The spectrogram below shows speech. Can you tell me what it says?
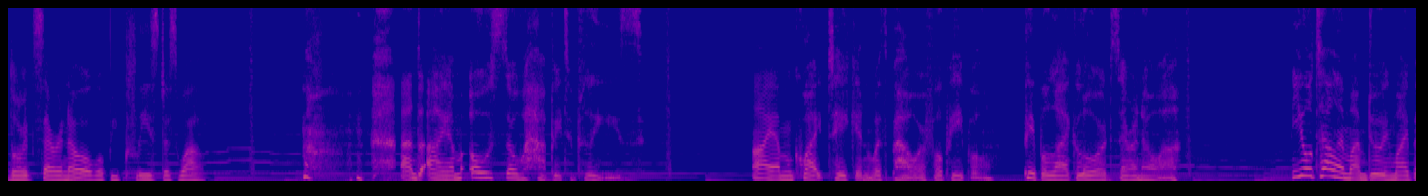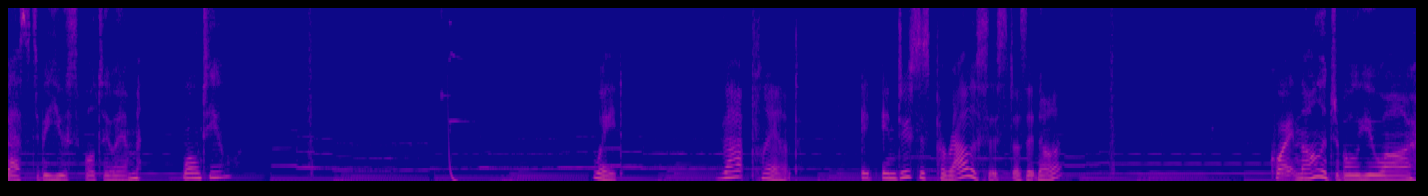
Lord Serenoa will be pleased as well. and I am oh so happy to please. I am quite taken with powerful people. People like Lord Serenoa. You'll tell him I'm doing my best to be useful to him, won't you? Wait, that plant, it induces paralysis, does it not? Quite knowledgeable you are.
